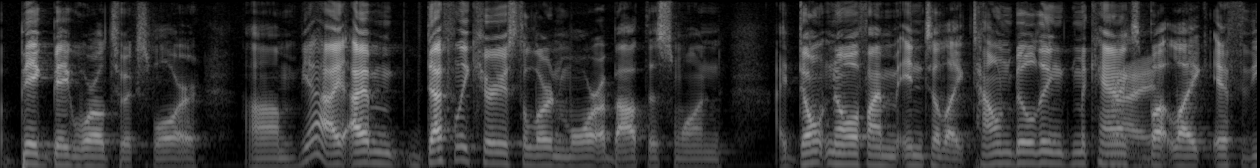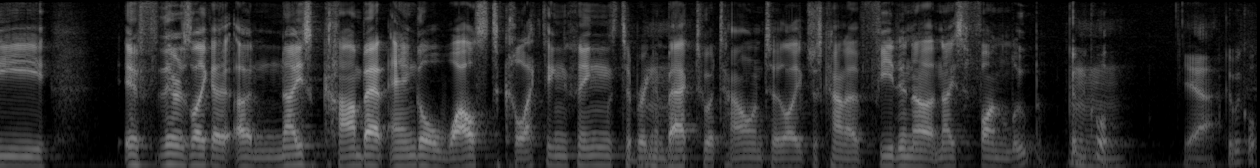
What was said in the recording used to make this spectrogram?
a big big world to explore. Um, yeah, I, I'm definitely curious to learn more about this one. I don't know if I'm into like town building mechanics, Right. but like if the if there's like a, a nice combat angle whilst collecting things to Mm-hmm. bring them back to a town to like just kind of feed in a nice fun loop, could be cool. Yeah, Could be cool.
